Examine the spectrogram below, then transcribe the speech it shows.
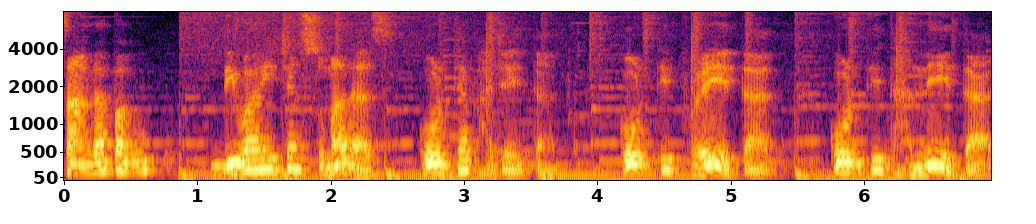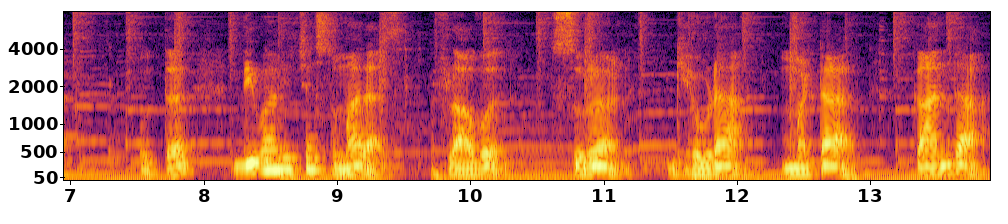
सांगा पाहू दिवाळीच्या सुमारास कोणत्या भाज्या येतात? कोणती फळे येतात? कोणती धान्य येतात? उत्तर दिवाळीच्या सुमारास फ्लावर सुरण घेवडा मटार कांदा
